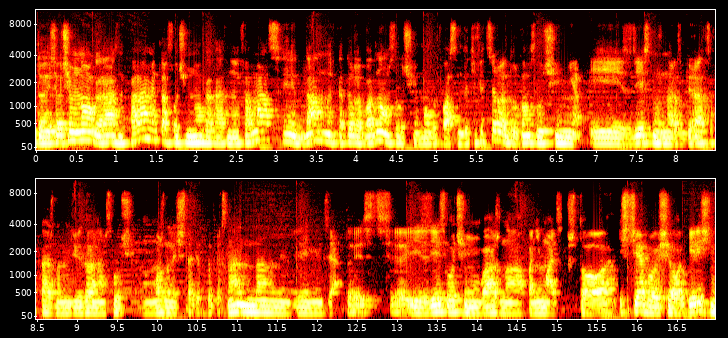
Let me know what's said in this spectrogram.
То есть очень много разных параметров, очень много разной информации, данных, которые в одном случае могут вас идентифицировать, в другом случае нет. И здесь нужно разбираться в каждом индивидуальном случае. Можно ли считать это персональными данными или нельзя. То есть э, и здесь очень важно понимать, что исчерпывающего перечня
